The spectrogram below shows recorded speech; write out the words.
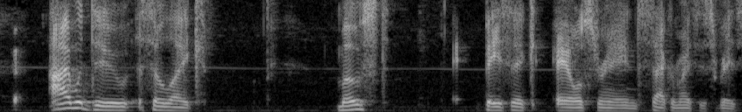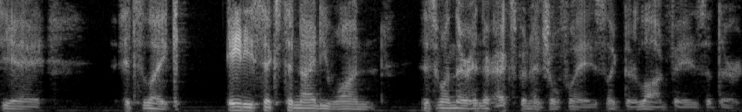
I would do so like most basic ale strains, Saccharomyces cerevisiae, it's like 86 to 91 is when they're in their exponential phase, like their log phase that they're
